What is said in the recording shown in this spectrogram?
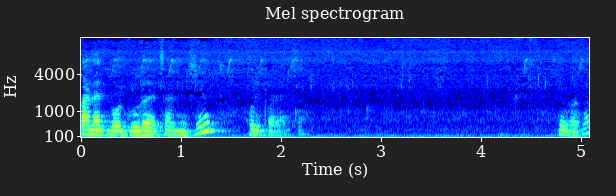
पाण्यात बोट बुडायचं आणि हे फुल करायचं. हे बघा.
